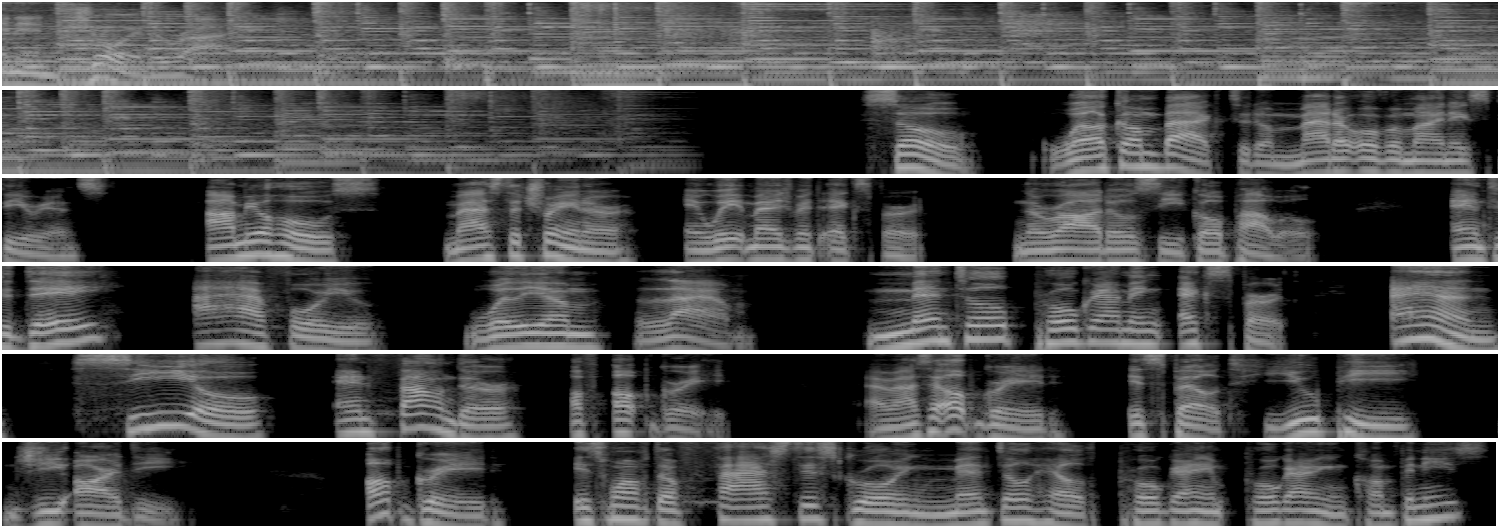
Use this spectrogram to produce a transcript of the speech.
and enjoy the ride. So, welcome back to the Matter Over Mind experience. I'm your host, master trainer, and weight management expert, Narado Zeco Powell. And today I have for you William Lam, mental programming expert and CEO and founder of UPGRD. And when I say upgrade, it's spelled U P G R D. UPGRD is one of the fastest growing mental health program, programming companies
